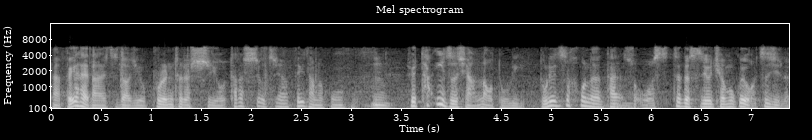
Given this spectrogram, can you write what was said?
啊，北海大家知道就有布伦特的石油，它的石油资源非常的丰富。嗯。所以他一直想闹独立，独立之后呢，他说我这个石油全部归我自己了。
